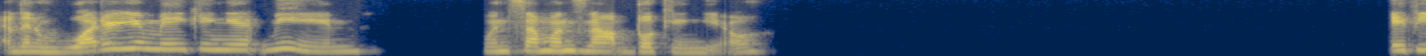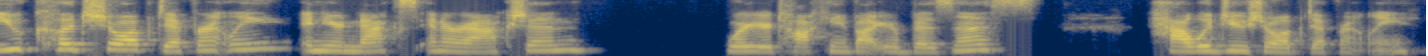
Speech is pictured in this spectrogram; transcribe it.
And then what are you making it mean when someone's not booking you? if you could show up differently in your next interaction where you're talking about your business, how would you show up differently?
